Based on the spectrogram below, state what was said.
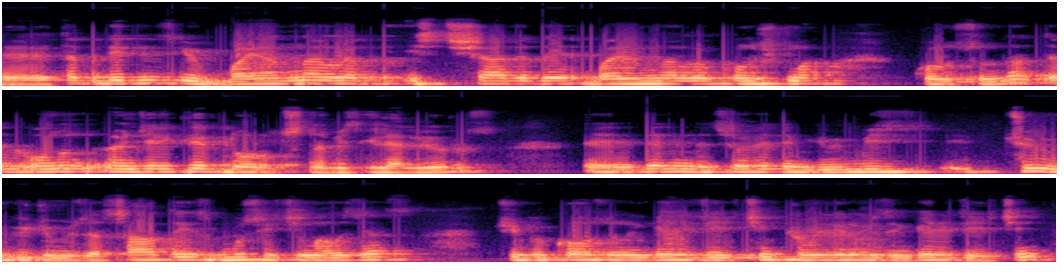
E, tabii dediğiniz gibi bayanlarla istişarede, bayanlarla konuşma konusunda tabii onun öncelikleri doğrultusunda biz ilerliyoruz. E, demin de söylediğim gibi biz tüm gücümüzle sahadayız. Bu seçimi alacağız. Çünkü Kozlu'nun geleceği için, köylerimizin geleceği için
